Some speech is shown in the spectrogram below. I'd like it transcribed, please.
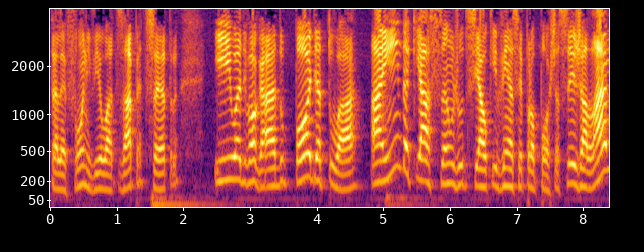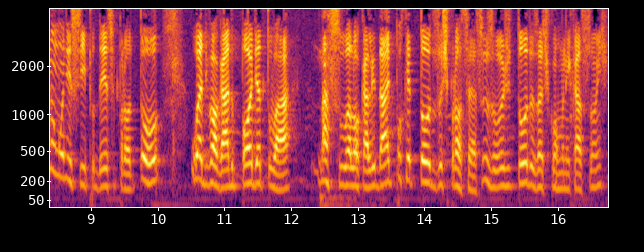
telefone, via WhatsApp, etc. E o advogado pode atuar, ainda que a ação judicial que venha a ser proposta seja lá no município desse produtor, o advogado pode atuar na sua localidade, porque todos os processos hoje, todas as comunicações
